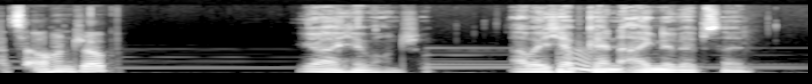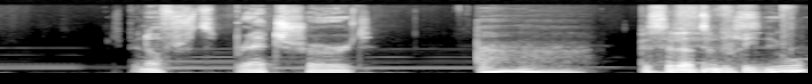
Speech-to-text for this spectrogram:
Hast du auch einen Job? Ja, ich habe auch einen Shop. Aber ich ah. habe keine eigene Website. Ich bin auf Spreadshirt. Ah. Bist du da zufrieden?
